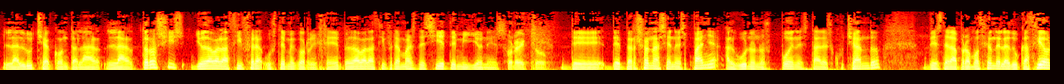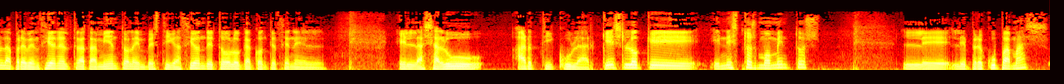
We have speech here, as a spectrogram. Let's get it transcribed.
la lucha contra la, artrosis. Yo daba la cifra, usted me corrige, pero daba la cifra de más de 7 millones Correcto. De, de personas en España, algunos nos pueden estar escuchando, desde la promoción de la educación, la prevención, el tratamiento, la investigación de todo lo que acontece en, el, en la salud articular. ¿Qué es lo que en estos momentos le, le preocupa más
